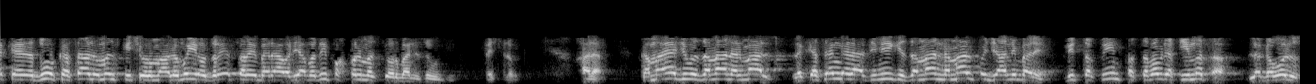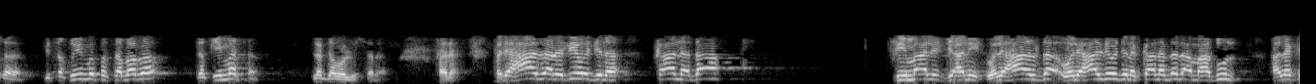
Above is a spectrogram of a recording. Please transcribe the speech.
لکه دوه کسانو منځ کې چې معلومي او درې سره برابر یا به په خپل مسکور باندې سوي فیصله وکړي خلا کما یجب زمان المال لکه څنګه لازمي کې زمان نه مال په جانب باندې په تقویم په سبب د قیمت لګول سره په تقویم په سبب د قیمت لګول سره خلا فلهذا الذي وجنا كان دا في مال الجاني ولهذا دا ولهذا وجنا كان دا, دا معدول هلك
